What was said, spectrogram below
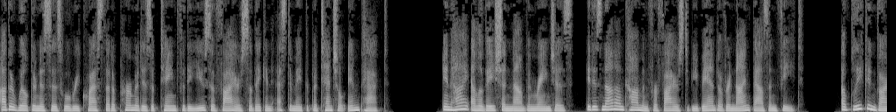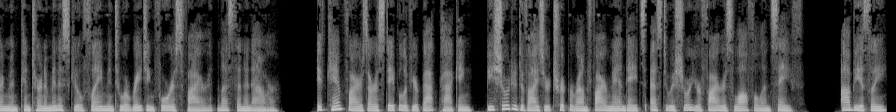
Other wildernesses will request that a permit is obtained for the use of fires so they can estimate the potential impact. In high elevation mountain ranges, it is not uncommon for fires to be banned over 9,000 feet. A bleak environment can turn a minuscule flame into a raging forest fire in less than an hour. If campfires are a staple of your backpacking, be sure to devise your trip around fire mandates as to assure your fire is lawful and safe. Obviously,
